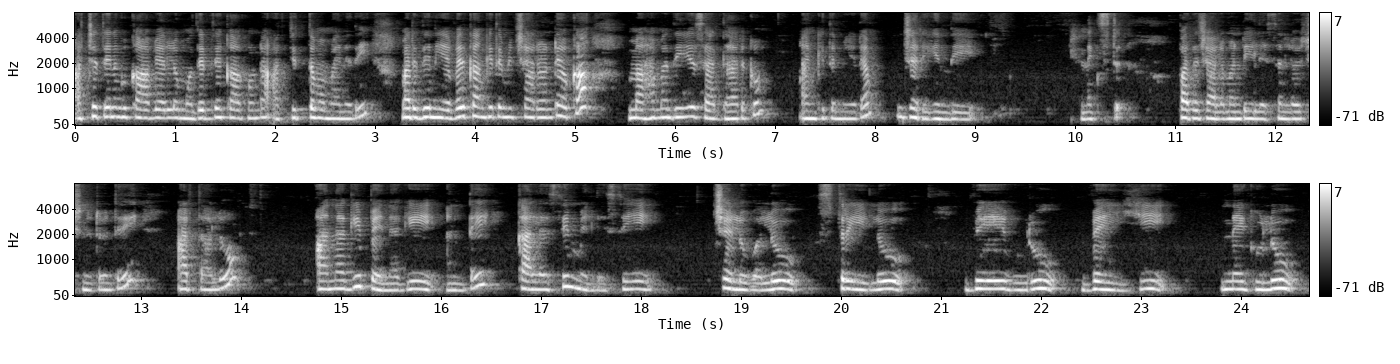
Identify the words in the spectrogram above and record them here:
అచ్చతెనుగు కావ్యాల్లో మొదటిదే కాకుండా అత్యుత్తమమైనది. మరి దీన్ని ఎవరికి అంకితం ఇచ్చారు అంటే ఒక మహమ్మదీయ సర్దార్కు అంకితం ఇవ్వడం జరిగింది. నెక్స్ట్ పదజాలం అంటే ఈ లెసన్లో వచ్చినటువంటి అర్థాలు అనగి పెనగి అంటే కలసి మెలిసి చెలువలు స్త్రీలు వేవురు వెయ్యి నెగులు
